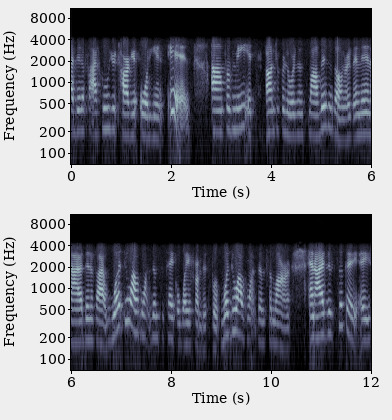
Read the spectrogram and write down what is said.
identify who your target audience is. Um, for me, it's entrepreneurs and small business owners. And then I identified what do I want them to take away from this book? What do I want them to learn? And I just took a, a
